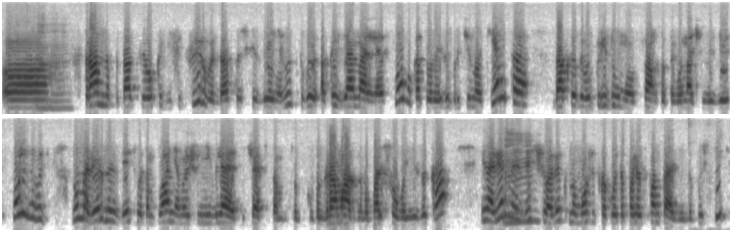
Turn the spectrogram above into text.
э, Мгм. странно пытаться его кодифицировать, да, с точки зрения, ну, это такое оказиональное слово, которое изобретено кем-то, да, кто-то его придумал сам, кто-то его начал везде использовать, ну, наверное, здесь в этом плане оно еще не является частью там какого-то громадного большого языка, и, наверное, Мгм. здесь человек, ну, может какой-то полет фантазии допустить,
